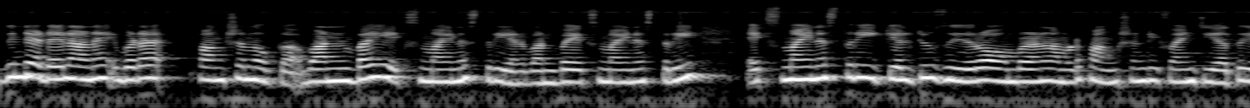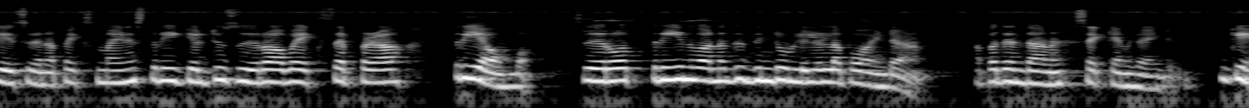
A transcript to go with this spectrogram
ഇതിന്റെ ഇടയിലാണ് ഇവിടെ ഫംഗ്ഷൻ നോക്കുക. One by x minus three ആണ്. One by x minus three x minus three equal to zero ആകുമ്പോഴാണ് നമ്മുടെ ഫംഗ്ഷൻ ഡിഫൈൻ ചെയ്യാത്ത കേസ് വരുന്നത്. അപ്പോൾ x minus three equal to zero ആകുമ്പോൾ എക്സ് എപ്പോഴാണ് ത്രീ ആകുമ്പോൾ സീറോ ത്രീ എന്ന് പറഞ്ഞത് ഇതിന്റെ ഉള്ളിലുള്ള പോയിന്റ് ആണ്. അപ്പോൾ അതെന്താണ് സെക്കൻഡ് കൈൻഡ് ഓക്കെ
